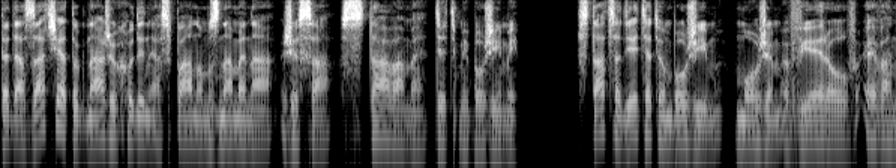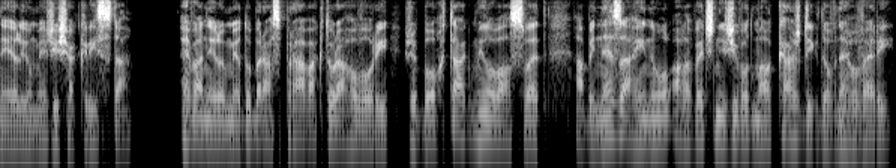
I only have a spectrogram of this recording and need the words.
Teda začiatok nášho chodenia s pánom znamená, že sa stávame deťmi Božími. Stať sa dieťaťom Božím môžem vierou v Evangelium Ježiša Krista. Evangelium je dobrá správa, ktorá hovorí, že Boh tak miloval svet, aby nezahynul, ale väčší život mal každý, kto v Neho verí.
